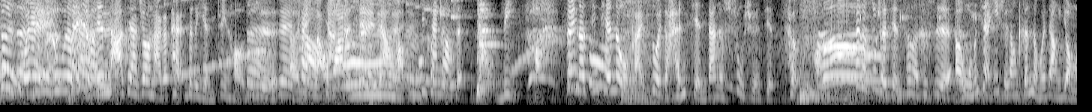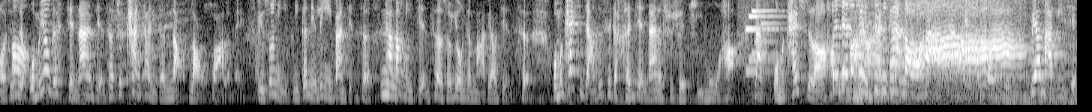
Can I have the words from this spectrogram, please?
对对对，有些拿起来就要拿个太那个眼镜哈，就是呃有老花的现象哈。第三个就是脑力好，所以呢，今天呢，我们来做一个很简单的数学检测。好，这个数学检测呢，就是呃，我们现在医学上真的会这样用哦，就是我们用个简单的检测去看看你的脑老化了没。比如说你你跟你另一半检测，他帮你检测的时候用一个码表检测。我们开始讲，这是一个很简单的数学题目哈。那我们开始。大家都可以试试看哦，好，不要拿笔写。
